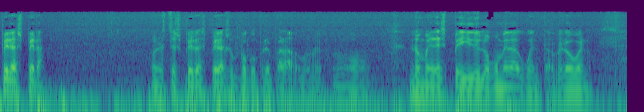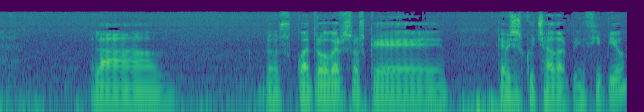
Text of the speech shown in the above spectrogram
Espera, espera. Bueno, este espera, espera es un poco preparado, porque no, no me he despedido y luego me he dado cuenta, pero bueno. La, los cuatro versos que, que habéis escuchado al principio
